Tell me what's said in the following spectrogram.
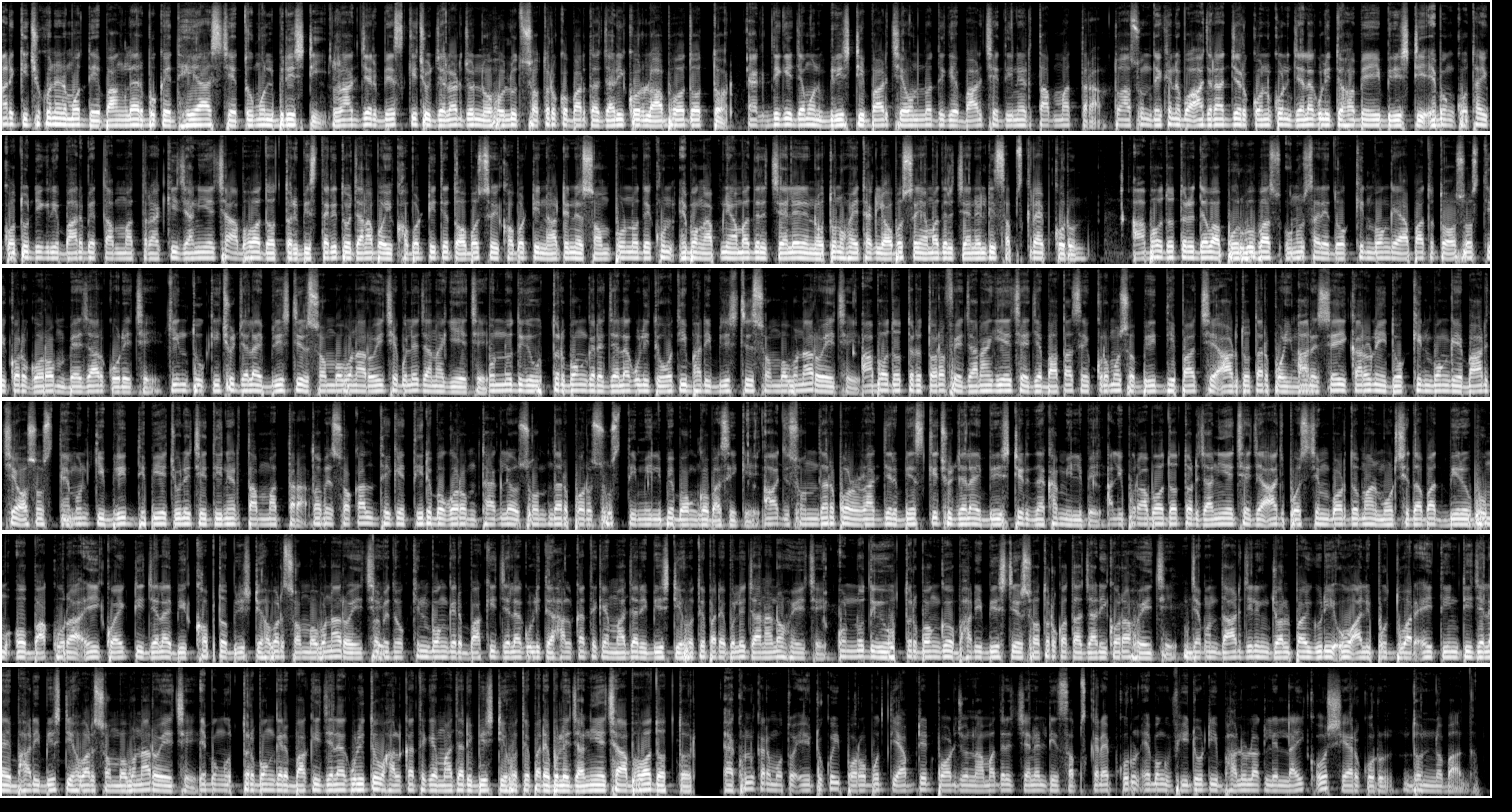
আর কিছুক্ষণের মধ্যে বাংলার বুকে ধেয়ে আসছে তুমুল বৃষ্টি। রাজ্যের বেশ কিছু জেলার জন্য হলুদ সতর্কবার্তা জারি করল আবহাওয়া দপ্তর। একদিকে যেমন বৃষ্টি বাড়ছে, অন্যদিকে বাড়ছে দিনের তাপমাত্রা। তো আসুন দেখে নেব, আজ রাজ্যের কোন কোন জেলাগুলিতে হবে এই বৃষ্টি এবং কোথায় কত ডিগ্রি বাড়বে তাপমাত্রা কি জানিয়েছে আবহাওয়া দপ্তর বিস্তারিত জানাব এই খবরটিতে। তো অবশ্যই খবরটি না টেনে সম্পূর্ণ দেখুন এবং আপনি আমাদের চ্যানেলে নতুন হয়ে থাকলে অবশ্যই আমাদের চ্যানেলটি সাবস্ক্রাইব করুন। আবহাওয়া দপ্তরের দেওয়া পূর্বাভাস অনুসারে দক্ষিণবঙ্গে আপাতত অস্বস্তিকর গরম বেজার করেছে। কিন্তু কিছু জেলায় বৃষ্টির সম্ভাবনা রয়েছে বলে জানা গিয়েছে। অন্যদিকে উত্তরবঙ্গের জেলাগুলিতে অতি ভারী বৃষ্টির সম্ভাবনা রয়েছে। আবহাওয়া দপ্তরের তরফে জানা গিয়েছে যে, বাতাসে ক্রমশ বৃদ্ধি পাচ্ছে আর্দ্রতার পরিমাণ। আর সেই কারণেই দক্ষিণবঙ্গে বাড়ছে অস্বস্তি। এমনকি বৃদ্ধি পেয়ে চলেছে দিনের তাপমাত্রা। তবে সকাল থেকে তীব্র গরম থাকলেও সন্ধ্যার পর স্বস্তি মিলবে বঙ্গবাসীকে। আজ সন্ধ্যার পর রাজ্যের বেশ কিছু জেলায় বৃষ্টির দেখা মিলবে। আলিপুর আবহাওয়া দপ্তর জানিয়েছে যে, আজ পশ্চিম বর্ধমান, মুর্শিদাবাদ, বীরভূম ও বাঁকুড়া এই কয়েকটি জেলায় বিক্ষিপ্ত বৃষ্টি হওয়ার সম্ভাবনা রয়েছে। তবে দক্ষিণবঙ্গের বাকি জেলাগুলিতে হালকা থেকে মাঝারি বৃষ্টি হতে পারে বলে জানানো হয়েছে। অন্যদিকে উত্তরবঙ্গেও ভারী বৃষ্টির সতর্কতা জারি করা হয়েছে। যেমন দার্জিলিং, জলপাইগুড়ি ও আলিপুরদুয়ার এই তিনটি জেলায় ভারী বৃষ্টি হওয়ার সম্ভাবনা রয়েছে এবং উত্তরবঙ্গের বাকি জেলাগুলিতেও হালকা থেকে মাঝারি বৃষ্টি হতে পারে বলে জানিয়েছে আবহাওয়া দপ্তর। এখনকার মতো এটুকুই পরবর্তী আপডেট পাওয়ার জন্য আমাদের চ্যানেলটি সাবস্ক্রাইব করুন এবং ভিডিওটি ভালো লাগলে লাইক ও শেয়ার করুন। ধন্যবাদ।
